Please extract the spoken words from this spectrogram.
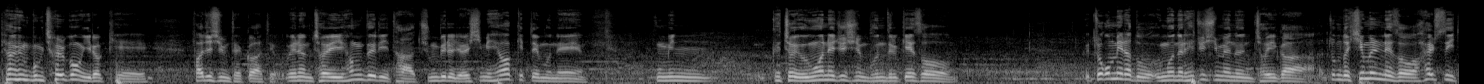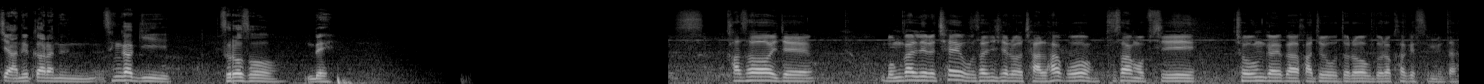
평행봉 철봉 이렇게 봐주시면 될 것 같아요. 왜냐면 저희 형들이 다 준비를 열심히 해왔기 때문에 국민 그 저희 응원해 주신 분들께서 그 조금이라도 응원을 해주시면은 저희가 좀 더 힘을 내서 할 수 있지 않을까라는 생각이 들어서 네 가서 이제 몸 관리를 최우선시로 잘 하고 부상 없이 좋은 결과 가져오도록 노력하겠습니다.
